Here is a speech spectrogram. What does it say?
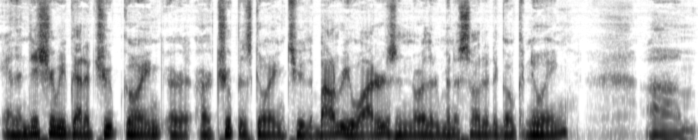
and then this year we've got a troop going, or our troop is going to the Boundary Waters in northern Minnesota to go canoeing. Um,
